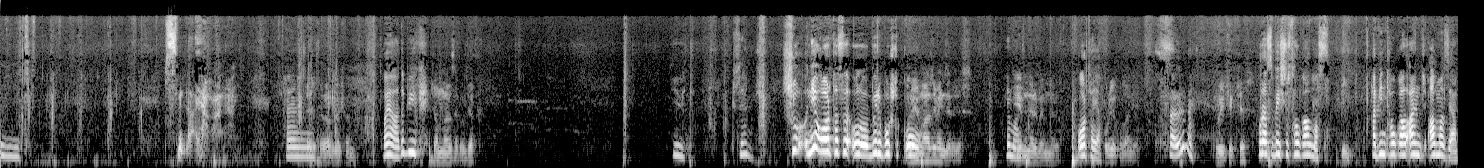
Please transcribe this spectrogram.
Evet. Bismillahirrahmanirrahim. Ha, bayağı da büyük. camları takılacak. Evet. Güzelmiş. Şu niye ortası o böyle boşluk o Buraya malzeme indireceğiz. ne malzeme? Yemleri memleri. Ortaya. Buraya kullanacağız. Ha öyle mi? Burayı çekeceğiz. Burası 500 tavuk almaz. Bin. Ha bin tavuk al, anc- almaz yani.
